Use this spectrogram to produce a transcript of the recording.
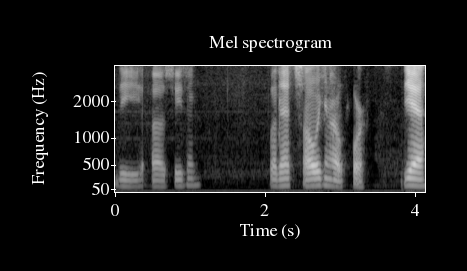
the uh, season, but that's all we can hope for. Yeah.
